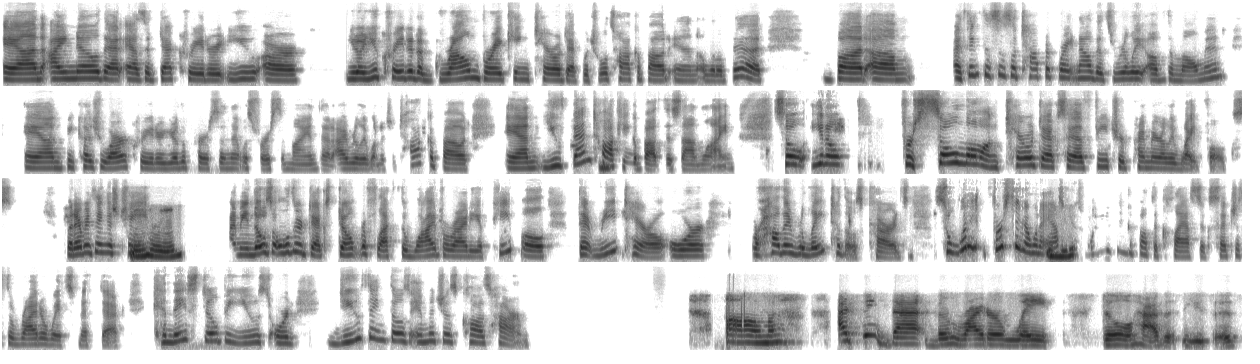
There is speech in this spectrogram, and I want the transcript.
And I know that as a deck creator, you are, you know, you created a groundbreaking tarot deck, which we'll talk about in a little bit. But um, I think this is a topic right now that's really of the moment. And because you are a creator, you're the person that was first in mind that I really wanted to talk about. And you've been mm. talking about this online. So, you know, for so long, tarot decks have featured primarily white folks, but everything has changed. Mm-hmm. I mean, those older decks don't reflect the wide variety of people that read tarot or or how they relate to those cards. So, what first thing I want to ask mm-hmm. is, what do you think about the classics such as the Rider Waite Smith deck? Can they still be used, or do you think those images cause harm? Um, I think that the Rider Waite still has its uses.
